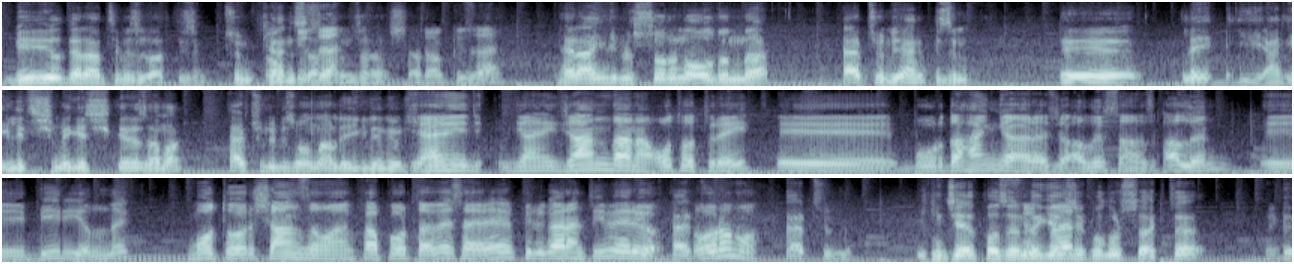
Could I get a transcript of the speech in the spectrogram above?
Bir yıl garantimiz var bizim tüm kendi güzel. sattığımız araçlarda. Çok güzel. Herhangi bir sorun olduğunda her türlü yani bizim e, le, yani iletişime geçtikleri zaman her türlü biz onlarla ilgileniyoruz. Yani yani Candana Auto Trade e, burada hangi aracı alırsanız alın e, bir yıllık motor, şanzıman, kaporta vesaire her türlü garantiyi veriyor. Her Doğru mu? Her türlü. İkinci el pazarına Süper. gelecek olursak da e,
